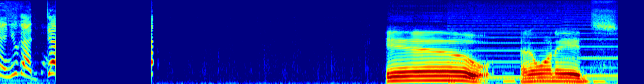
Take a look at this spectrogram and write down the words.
Man, you got Ew. I don't want AIDS.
